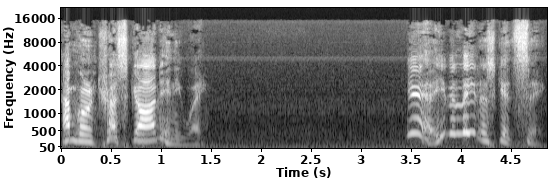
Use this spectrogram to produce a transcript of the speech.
I'm going to trust God anyway. Yeah, even leaders get sick.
